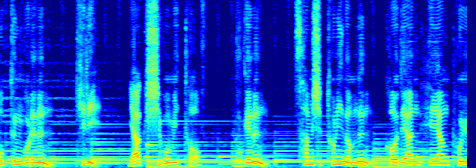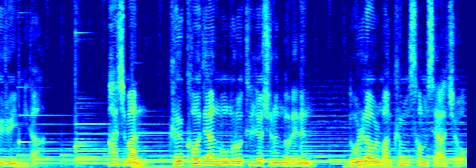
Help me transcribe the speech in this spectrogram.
혹등고래는 길이 약 15m, 무게는 30톤이 넘는 거대한 해양 포유류입니다. 하지만 그 거대한 몸으로 들려주는 노래는 놀라울 만큼 섬세하죠.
